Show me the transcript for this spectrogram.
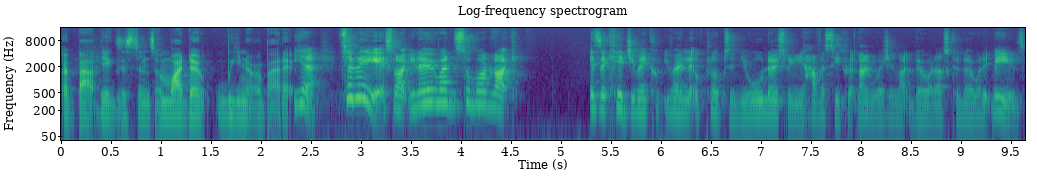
about the existence and why don't we know about it? Yeah, to me, it's like you know when someone like as a kid you make up your own little clubs and you all know something. You have a secret language and like no one else can know what it means.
